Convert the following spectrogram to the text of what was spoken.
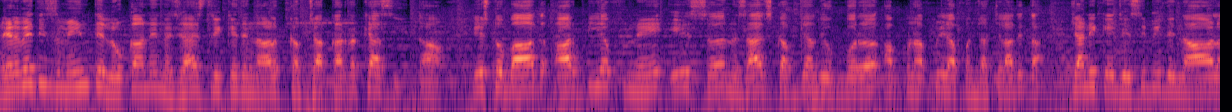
ਰੇਲਵੇ ਦੀ ਜ਼ਮੀਨ ਤੇ ਲੋਕਾਂ ਨੇ ਨਜਾਇਜ਼ ਤਰੀਕੇ ਦੇ ਨਾਲ ਕਬਜ਼ਾ ਕਰ ਰੱਖਿਆ ਸੀ, ਤਾਂ ਇਸ ਤੋਂ ਬਾਅਦ ਆਰਪੀਐਫ ਨੇ ਇਸ ਨਜਾਇਜ਼ ਕਬਜ਼ਿਆਂ ਦੇ ਉੱਪਰ ਆਪਣਾ ਪੀੜਾ ਪੰਜਾ ਚਲਾ ਦਿੱਤਾ। ਯਾਨੀ ਕਿ ਜੀਸੀਬੀ ਦੇ ਨਾਲ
